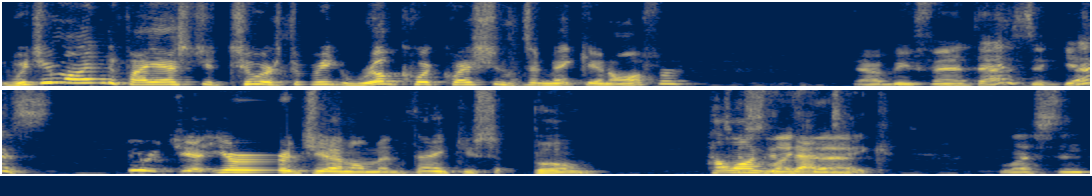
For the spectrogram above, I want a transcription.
would you mind if I asked you two or three real quick questions and make you an offer? That'd be fantastic. Yes. You're, a you're a gentleman. Thank you, sir. Boom. How long did like that that. take? Less than,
